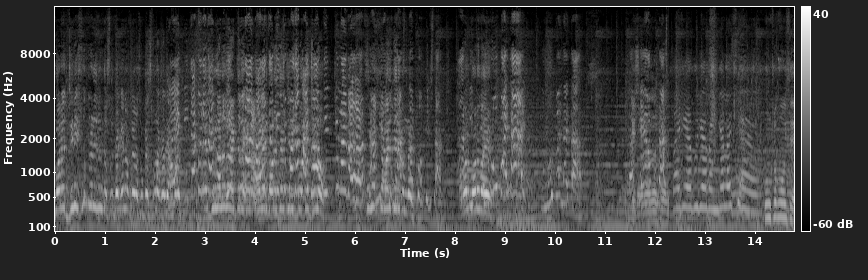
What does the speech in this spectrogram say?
ঘরের জিনিসপত্র নিয়ে তো দেখেন আপনারা সুকেশ পুরা খালি আমার দুর্গানগর একটা দেখেন আমাদের ঘরে যে জিনিসপত্র ছিল কোনো একটা বাড়িতে এরকম নাই। আমার বড়। উপায় নাই উপায় নাই বাইরে বুঝে লাগছে কোন সময় হয়েছে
